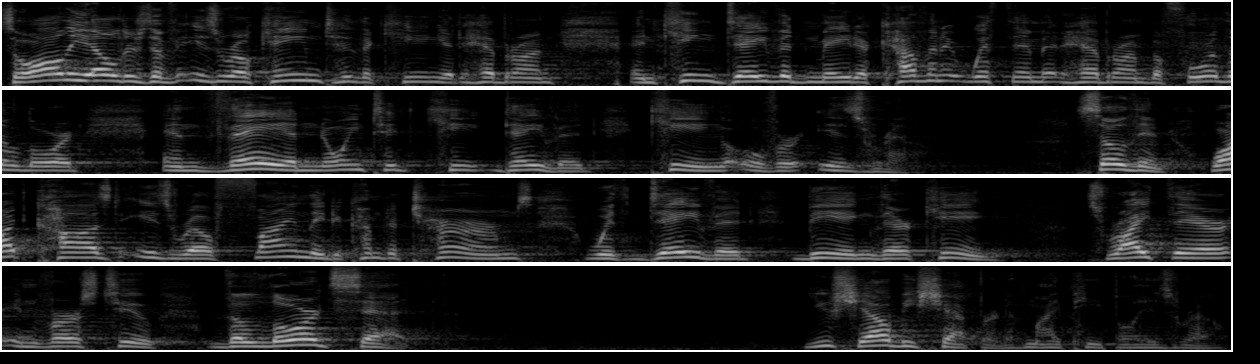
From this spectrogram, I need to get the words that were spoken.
So all the elders of Israel came to the king at Hebron, and King David made a covenant with them at Hebron before the Lord, and they anointed king David king over Israel. So then, what caused Israel finally to come to terms with David being their king? It's right there in verse 2. The Lord said, You shall be shepherd of my people Israel.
